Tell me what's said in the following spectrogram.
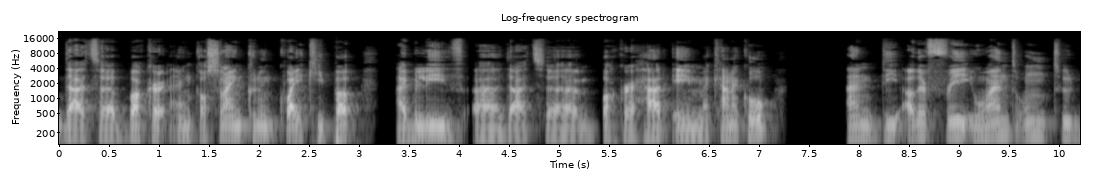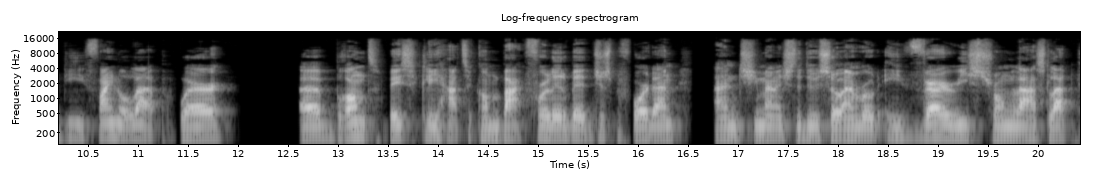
that uh, Bakker and Kastelijn couldn't quite keep up. I believe uh, that uh, Bakker had a mechanical, and the other three went on to the final lap where uh, Brand basically had to come back for a little bit just before then, and she managed to do so and rode a very strong last lap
